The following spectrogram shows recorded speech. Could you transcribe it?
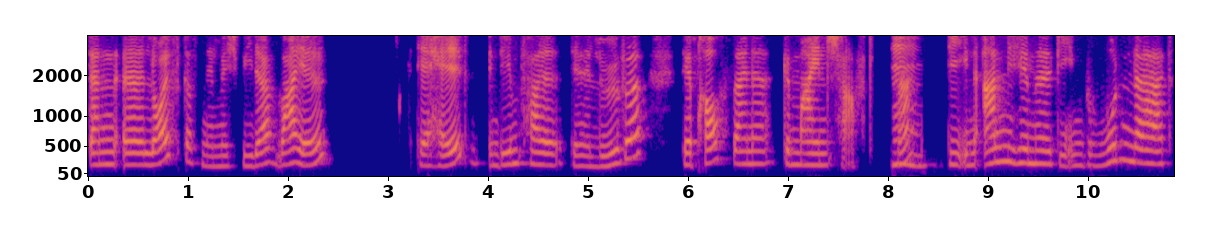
dann äh, läuft das nämlich wieder, weil der Held, in dem Fall der Löwe, der braucht seine Gemeinschaft, ne? Mhm. die ihn anhimmelt, die ihn bewundert,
